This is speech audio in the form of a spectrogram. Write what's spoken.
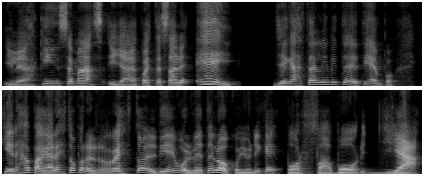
Y le das 15 más y ya después te sale, ¡Ey! Llegaste al límite de tiempo. ¿Quieres apagar esto por el resto del día y volvete loco? Y uno y que, por favor, ya.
